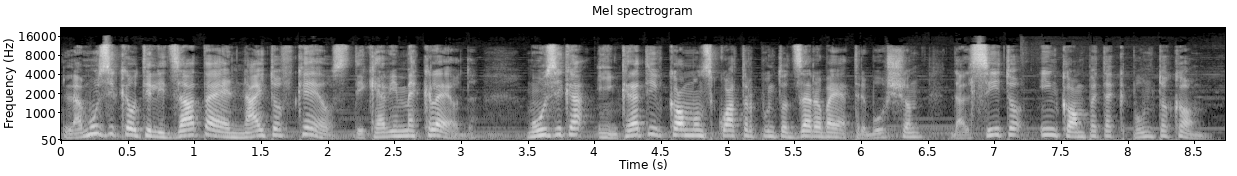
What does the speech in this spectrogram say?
La musica utilizzata è Night of Chaos di Kevin MacLeod, Musica in Creative Commons 4.0 by Attribution dal sito incompetech.com.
